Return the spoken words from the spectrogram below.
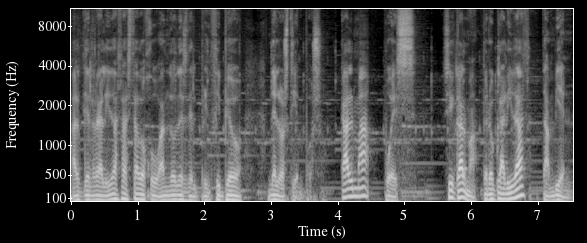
al que en realidad ha estado jugando desde el principio de los tiempos. Calma, pues Sí, calma, pero claridad también.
